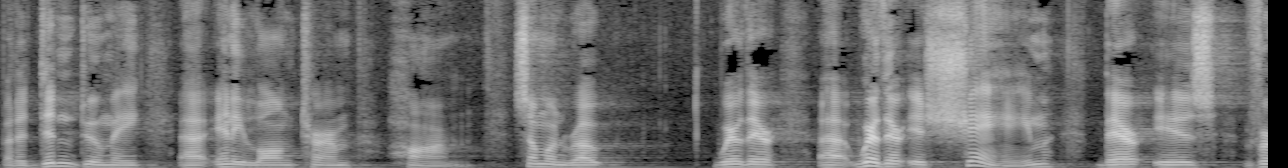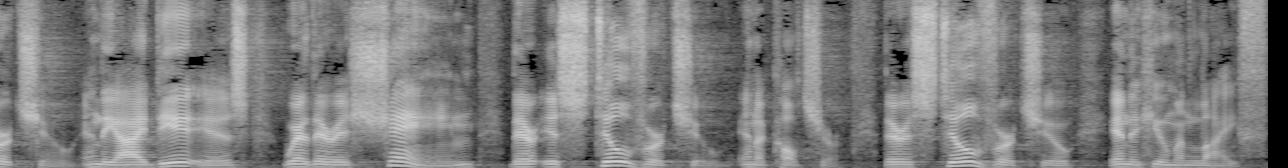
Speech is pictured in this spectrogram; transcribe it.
but it didn't do me uh, any long term harm. Someone wrote, where there, uh, where there is shame, there is virtue. And the idea is where there is shame, there is still virtue in a culture. There is still virtue in a human life.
